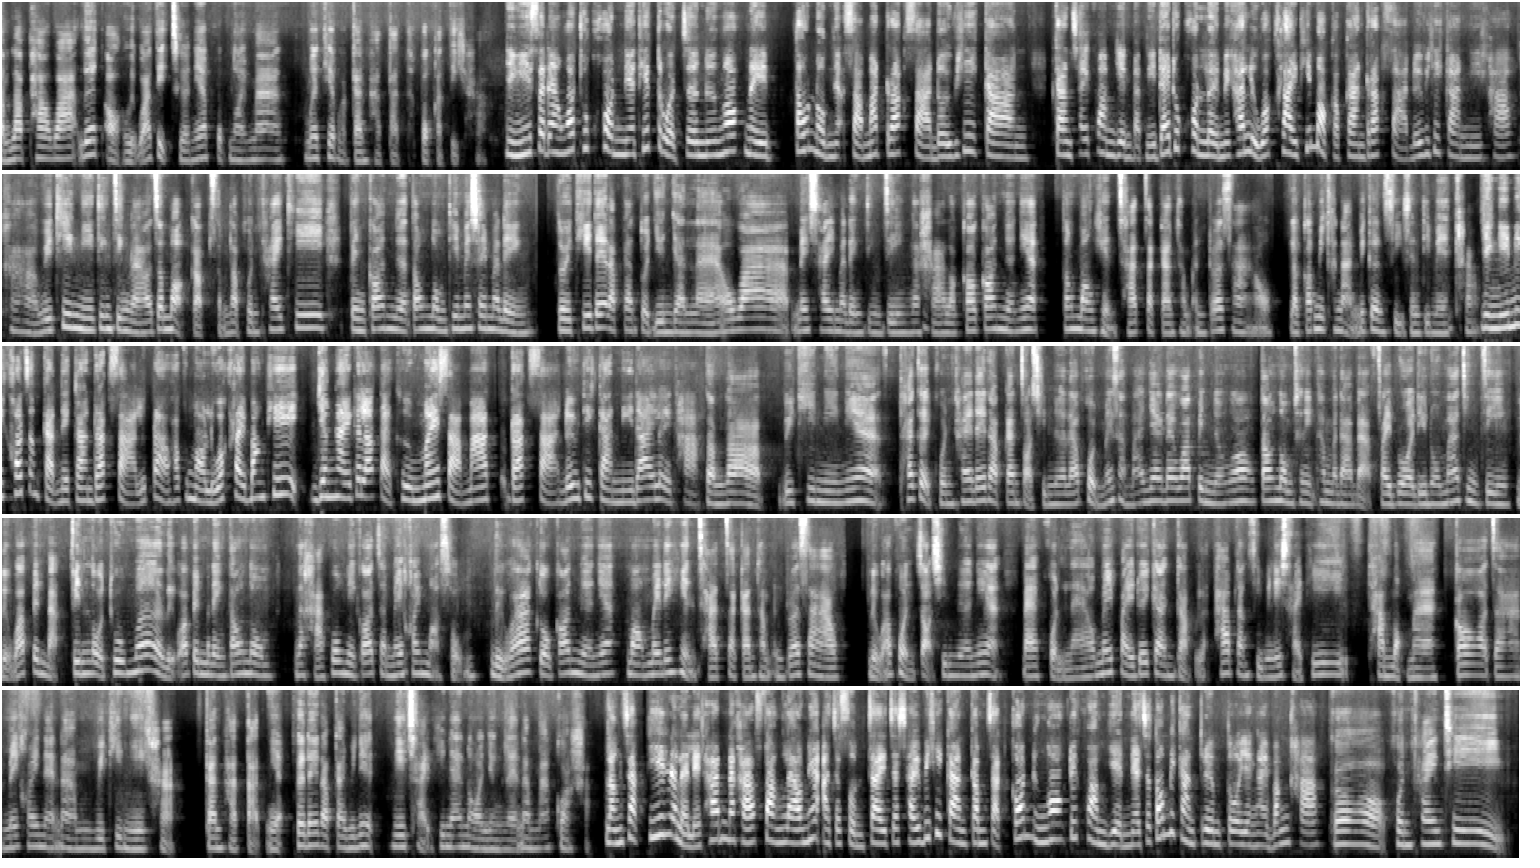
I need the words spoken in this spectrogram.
สำหรับภาวะเลือดออกหรือว่าติดเชื้อเนี่ยพบน้อยมากเมื่อเทียบกับการผ่าตัดปกติค่ะ อย่างนี้แสดงว่าทุกคนเนี่ยที่ตรวจเจอเนื้องอกในเต้านมเนี่ยสามารถรักษาโดยวิธีการ การใช้ความเย็นแบบนี้ได้ทุกคนเลยไหมคะ หรือว่าใครที่เหมาะกับการรักษาด้วยวิธีการนี้คะค่ะ วิธีนี้จริง ๆ แล้วจะเหมาะกับสำหรับคนไข้ที่เป็นก้อนเนื้อเต้านมที่ไม่ใช่มะเร็ง โดยที่ได้รับการตรวจยืนยันแล้วว่าไม่ใช่มะเร็งจริง ๆ นะคะ แล้วก็ก้อนเนื้อเนี่ย ต้องมองเห็นชัดจากการทำอันตราซาวแล้วก็มีขนาดไม่เกิน4เซนติเมตรค่ะ อย่างนี้มีข้อจำกัดในการรักษาหรือเปล่าคะคุณหมอหรือว่าใครบ้างที่ยังไงก็แล้วแต่คือไม่สามารถรักษาด้วยวิธีการนี้ได้เลยค่ะสำหรับวิธีนี้เนี่ยถ้าเกิดคนไข้ได้รับการเจาะชิ้นเนื้อแล้วผลไม่สามารถแยกได้ว่าเป็นเนื้องอกเต้านมชนิดธรรมดาแบบ fibroadenoma จริง ๆ หรือว่าเป็นแบบ phyllodes tumor หรือว่าเป็นมะเร็งเต้านมนะคะ พวกนี้ก็จะไม่ค่อยเหมาะสม หรือว่าตัวก้อนเนื้อเนี่ยมองไม่ได้เห็นชัดจากการทำอัลตราซาวด์ หรือว่าผลเจาะชิ้นเนื้อเนี่ยแปลผลแล้วไม่ไปด้วยกันกับภาพรังสีวินิจฉัยที่ทำออกมา ก็จะไม่ค่อยแนะนำวิธีนี้ค่ะการผ่าตัดเนี่ยเพื่อได้รับการวินิจฉัยที่แน่นอนยังแนะนำมากกว่าค่ะ หลังจากที่หลาย ๆ ท่านนะคะ ฟังแล้วเนี่ยอาจจะสนใจจะใช้วิธีการกำจัดก้อนเนื้องอกด้วยความเย็นเนี่ยจะต้องมีการเตรียมตัวยังไงบ้างคะ ก็คนไข้ที่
